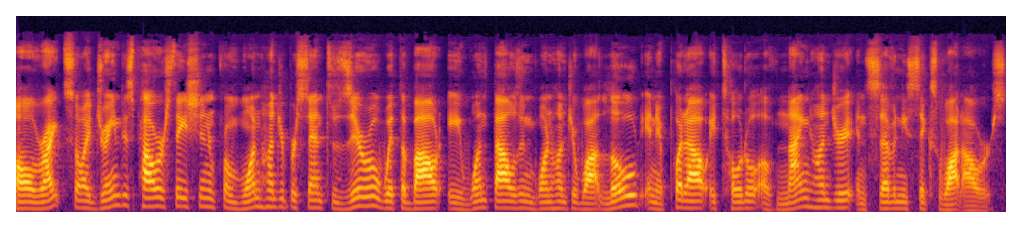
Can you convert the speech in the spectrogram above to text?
All right, so I drained this power station from 100% to zero with about a 1,100 watt load and it put out a total of 976 watt hours.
